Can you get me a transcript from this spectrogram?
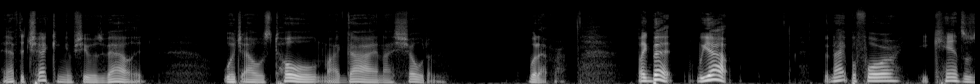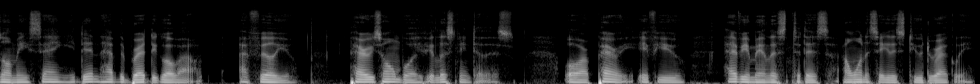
And after checking if she was valid, which I was told my guy and I showed him. Whatever. Like, bet, we out. The night before, he cancels on me saying he didn't have the bread to go out. I feel you. Perry's homeboy, if you're listening to this. Or Perry, if you have your man listen to this, I want to say this to you directly.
